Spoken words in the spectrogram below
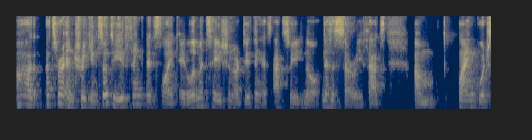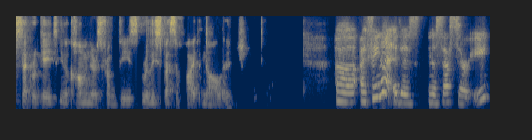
Ah, that's very intriguing. So, do you think it's like a limitation, or do you think it's actually you know necessary that um, language segregates you know commoners from these really specified knowledge? Uh, I think that it is necessary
